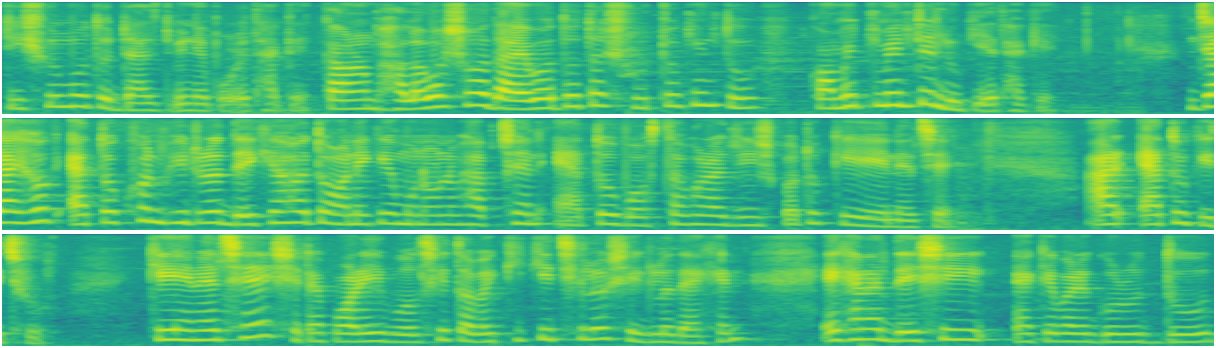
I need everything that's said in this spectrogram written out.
টিস্যুর মতো ডাস্টবিনে পড়ে থাকে। কারণ ভালোবাসা ও দায়বদ্ধতার সূত্র কিন্তু কমিটমেন্টে লুকিয়ে থাকে। যাই হোক, এতক্ষণ ভিডিওটা দেখে হয়তো অনেকে মনে মনে ভাবছেন, এত বস্তা ভরা জিনিসপত্র কে এনেছে? আর এত কিছু। কে এনেছে সেটা পরেই বলছি, তবে কি কি ছিল সেগুলো দেখেন। এখানে দেশি একেবারে গরুর দুধ,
